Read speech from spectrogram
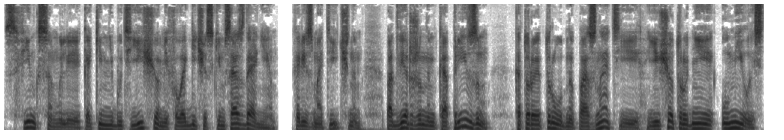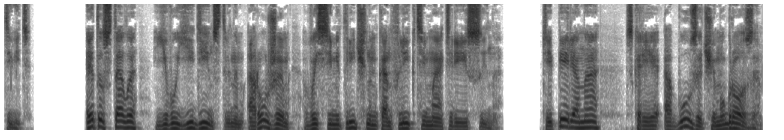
сфинксом или каким-нибудь еще мифологическим созданием, харизматичным, подверженным капризам которое трудно познать и еще труднее умилостивить. Это стало его единственным оружием в асимметричном конфликте матери и сына. Теперь она, скорее обуза, чем угроза,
